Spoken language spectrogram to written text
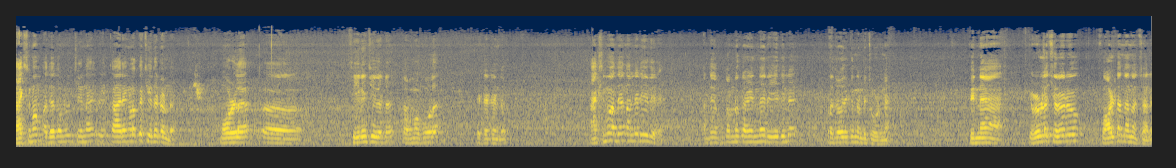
മാക്സിമം അദ്ദേഹത്തോട് ചെയ്യുന്ന കാര്യങ്ങളൊക്കെ ചെയ്തിട്ടുണ്ട്. മുകളിൽ സീലിംഗ് ചെയ്തിട്ട് തെർമോകോൾ ഇട്ടിട്ടുണ്ട്. മാക്സിമം അദ്ദേഹം നല്ല രീതിയിൽ അദ്ദേഹം കഴിയുന്ന രീതിയിൽ പ്രചോദിക്കുന്നുണ്ട് ചൂടിനെ. പിന്നെ ഇവിടെയുള്ള ചെറിയൊരു ഫോൾട്ട് എന്താണെന്ന് വെച്ചാൽ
